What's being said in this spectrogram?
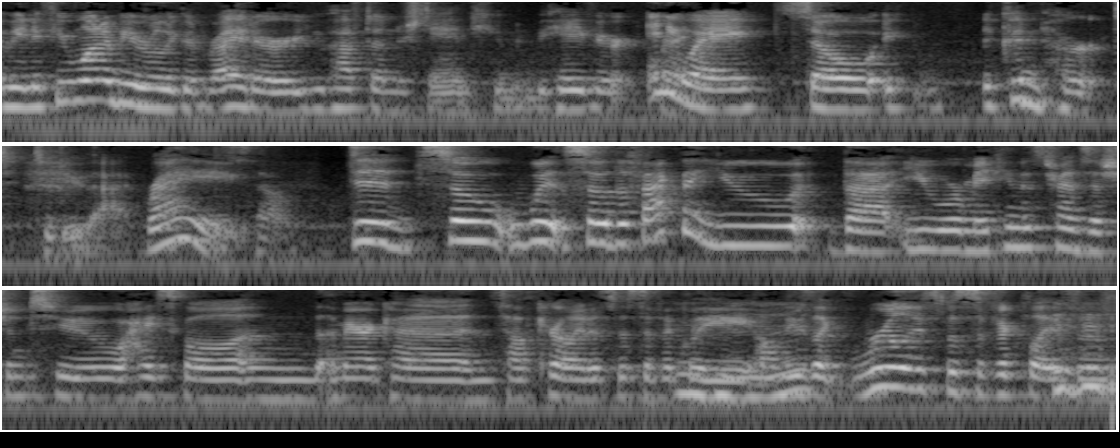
I mean, if you want to be a really good writer, you have to understand human behavior anyway. So it, it couldn't hurt to do that. Right. So Did so with so the fact that you that you were making this transition to high school in America and South Carolina specifically, Mhm. all these like really specific places,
